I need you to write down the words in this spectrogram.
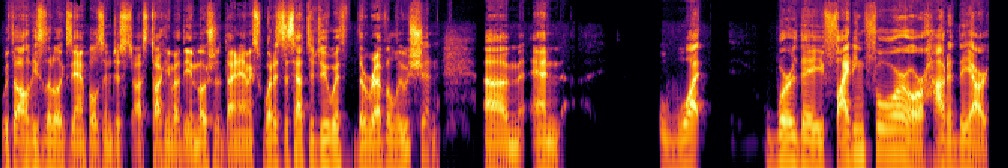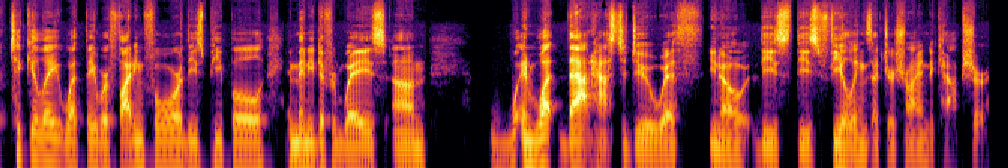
with all these little examples and just us talking about the emotional dynamics, what does this have to do with the revolution? Um, and what were they fighting for, or how did they articulate what they were fighting for? These people in many different ways. Um, and what that has to do with you know these these feelings that you're trying to capture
